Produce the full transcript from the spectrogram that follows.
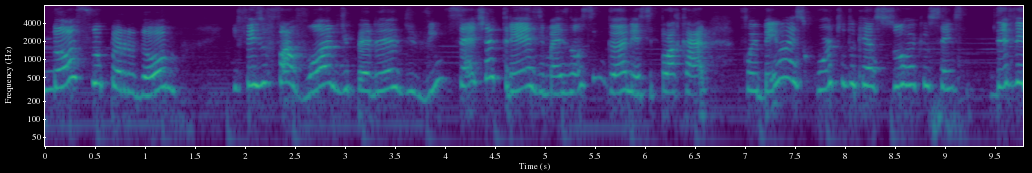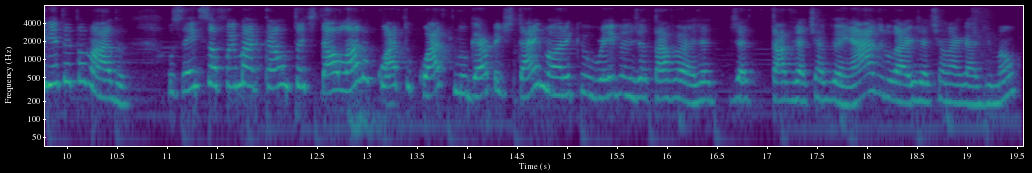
no Superdome e fez o favor de perder de 27 a 13, mas não se engane, esse placar foi bem mais curto do que a surra que o Saints deveria ter tomado. O Saints só foi marcar um touchdown lá no quarto quarto, no garbage time, na hora que o Ravens já tava, já, já, tava, já tinha ganhado, já tinha largado de mão.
